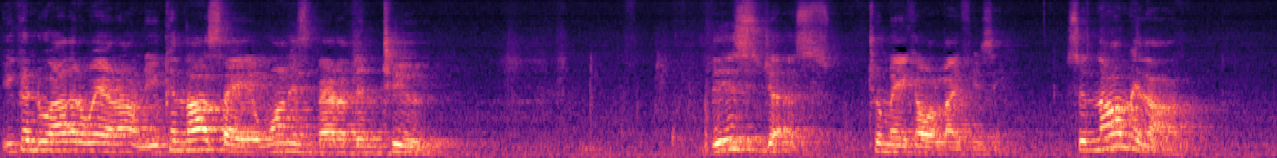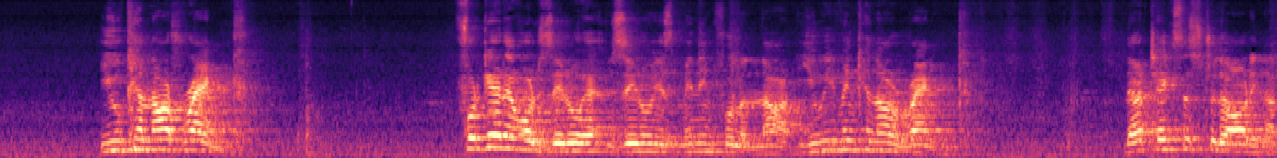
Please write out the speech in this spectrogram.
you can do other way around. You cannot say one is better than two. This just to make our life easy. So nominal, you cannot rank Forget about zero, zero is meaningful or not. You even cannot rank. That takes us to the ordinal.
